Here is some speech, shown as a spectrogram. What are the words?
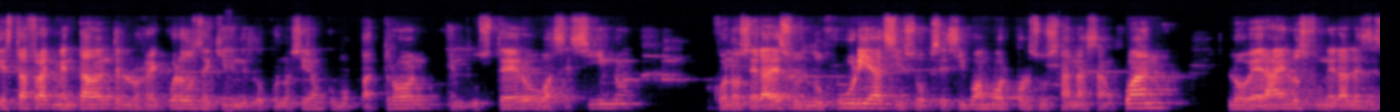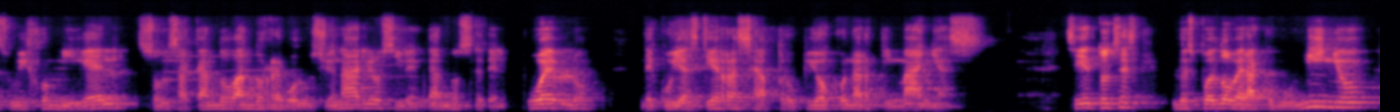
que está fragmentado entre los recuerdos de quienes lo conocieron como patrón, embustero o asesino. Conocerá de sus lujurias y su obsesivo amor por Susana San Juan. Lo verá en los funerales de su hijo Miguel, sonsacando bandos revolucionarios y vengándose del pueblo de cuyas tierras se apropió con artimañas. ¿Sí? Entonces, después lo verá como un niño,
